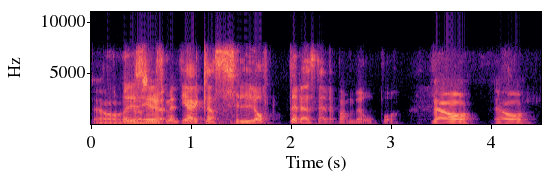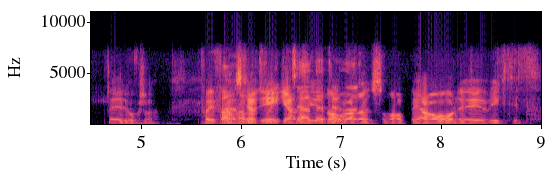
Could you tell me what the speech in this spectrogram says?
ja, Och det ser ut som ett jäkla slott det där stället man bor på. ja, ja, det är det ju också. Får ju fan jag ska ringa till några nu som har... Ja, det är ju viktigt.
